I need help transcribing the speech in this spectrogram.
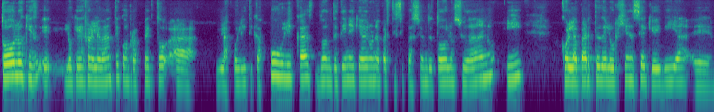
todo lo que, eh, lo que es relevante con respecto a las políticas públicas, donde tiene que haber una participación de todos los ciudadanos y con la parte de la urgencia que hoy día eh,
